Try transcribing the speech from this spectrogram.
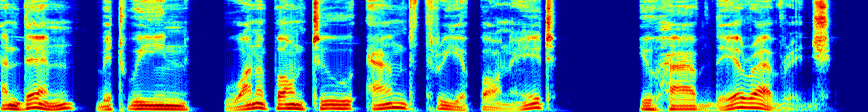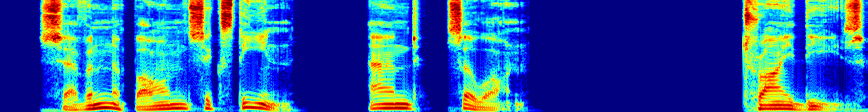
And then between 1 upon 2 and 3 upon 8, you have their average 7 upon 16, and so on. Try these.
